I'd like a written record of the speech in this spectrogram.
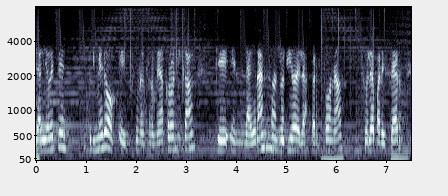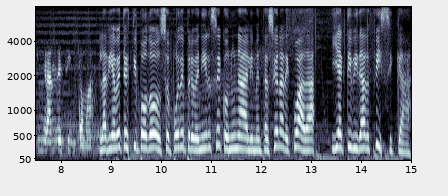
La diabetes primero es una enfermedad crónica que en la gran mayoría de las personas suele aparecer grandes síntomas. La diabetes tipo 2 puede prevenirse con una alimentación adecuada y actividad física.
